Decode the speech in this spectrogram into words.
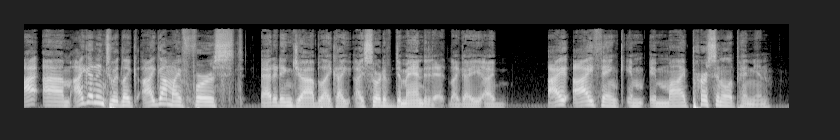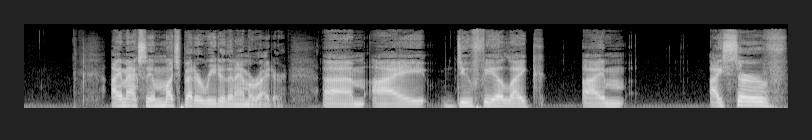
I um I got into it like I got my first editing job like I, I sort of demanded it. Like I I I, I think in in my personal opinion, I am actually a much better reader than I am a writer. Um, I do feel like I'm I serve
